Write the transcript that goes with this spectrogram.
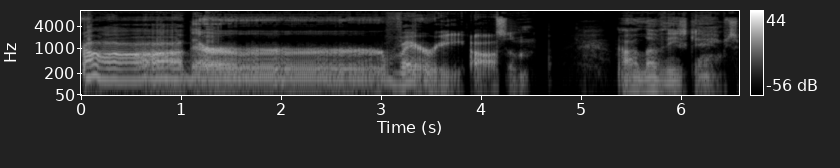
Ah, they're very awesome. I love these games.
